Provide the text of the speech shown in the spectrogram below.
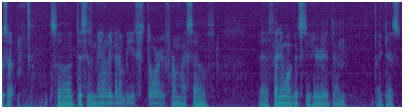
What's up? So this is mainly gonna be a story for myself. If anyone gets to hear it, then I guess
